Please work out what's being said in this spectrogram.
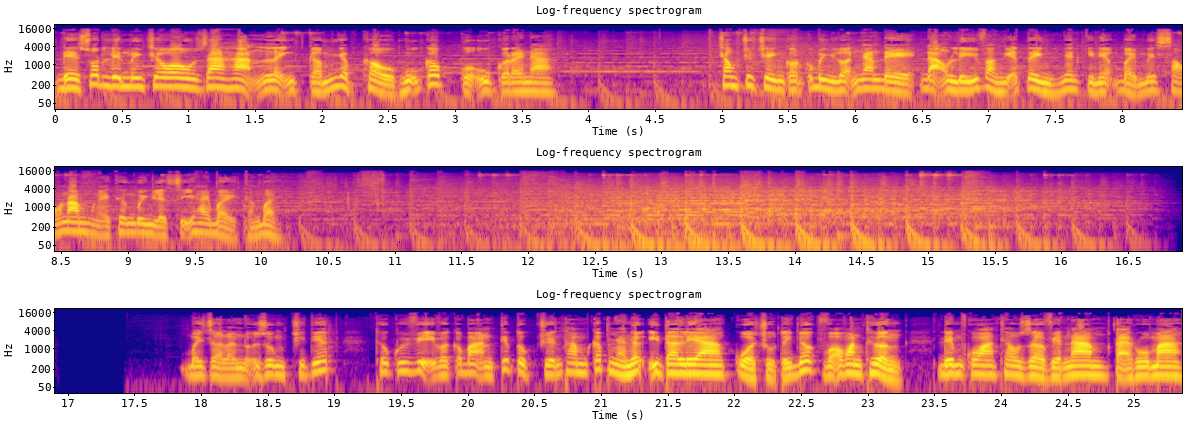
đề xuất Liên minh châu Âu gia hạn lệnh cấm nhập khẩu ngũ cốc của Ukraine. Trong chương trình còn có bình luận nhan đề Đạo lý và nghĩa tình nhân kỷ niệm 76 năm Ngày Thương binh Liệt sĩ 27 tháng 7. Bây giờ là nội dung chi tiết. Thưa quý vị và các bạn, tiếp tục chuyến thăm cấp nhà nước Italia của Chủ tịch nước Võ Văn Thưởng, đêm qua theo giờ Việt Nam tại Roma,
